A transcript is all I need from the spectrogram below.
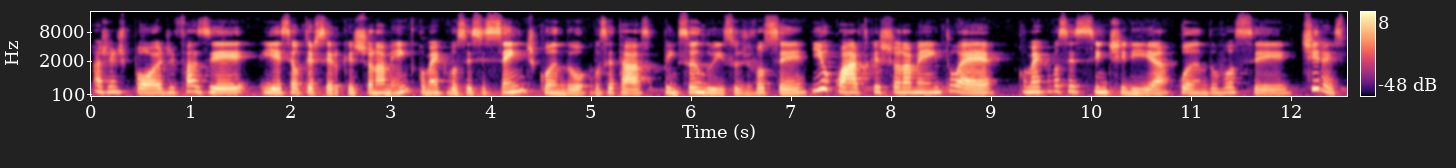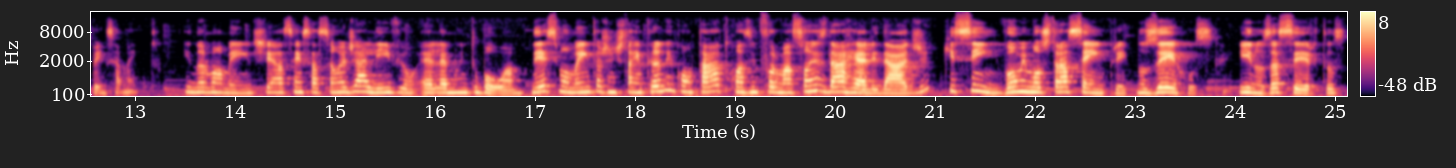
a gente pode fazer, e esse é o terceiro questionamento, como é que você se sente quando você está pensando isso de você? E o quarto questionamento é como é que você se sentiria quando você tira esse pensamento? E normalmente a sensação é de alívio, ela é muito boa. Nesse momento a gente está entrando em contato com as informações da realidade, que sim, vão me mostrar sempre nos erros e nos acertos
